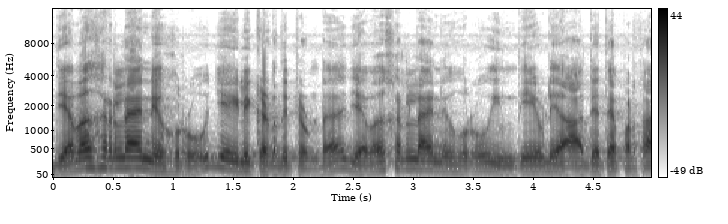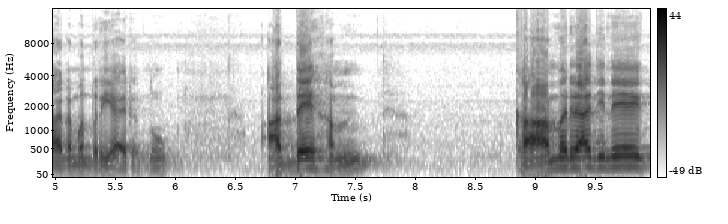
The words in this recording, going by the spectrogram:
ജവഹർലാൽ നെഹ്റു ജയിലിൽ കിടന്നിട്ടുണ്ട്. ജവഹർലാൽ നെഹ്റു ഇന്ത്യയുടെ ആദ്യത്തെ പ്രധാനമന്ത്രിയായിരുന്നു. അദ്ദേഹം കാമരാജിനെ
